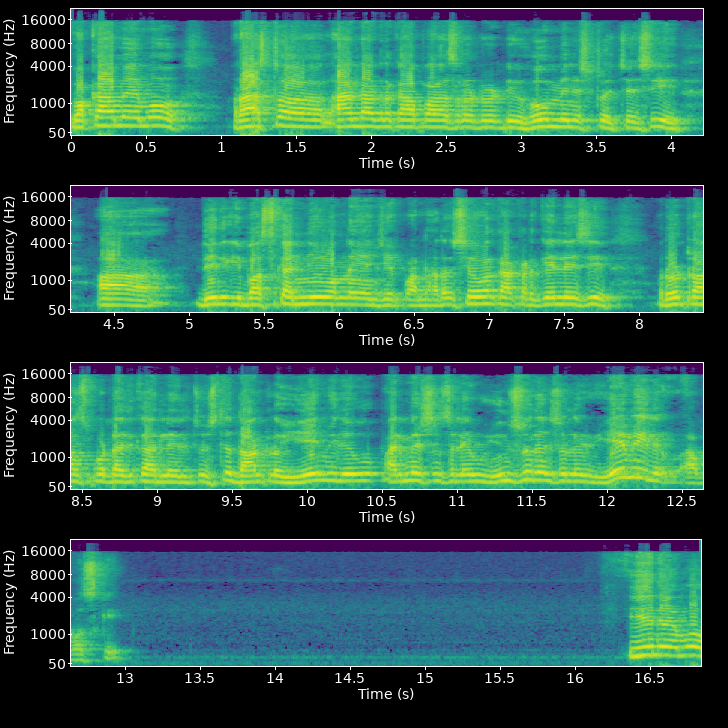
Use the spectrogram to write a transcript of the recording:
ఒక ఆమెమో రాష్ట్ర ల్యాండ్ ఆర్డర్ కాపాడాల్సినటువంటి హోమ్ మినిస్టర్ వచ్చేసి దీనికి బస్సుకి అన్నీ ఉన్నాయని చెప్పి అన్నారు. చివరికి అక్కడికి వెళ్ళేసి రోడ్ ట్రాన్స్పోర్ట్ అధికారులు వెళ్ళి చూస్తే దాంట్లో ఏమీ లేవు పర్మిషన్స్ లేవు ఇన్సూరెన్స్ లేవు ఏమీ లేవు ఆ బస్కి ఈయనేమో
